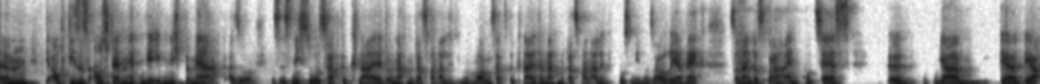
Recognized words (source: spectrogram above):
ähm, auch dieses Aussterben hätten wir eben nicht bemerkt. Also es ist nicht so, es hat geknallt und nachmittags waren alle, morgens hat es geknallt und nachmittags waren alle großen Dinosaurier weg, sondern das war ein Prozess, äh, ja, der, der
